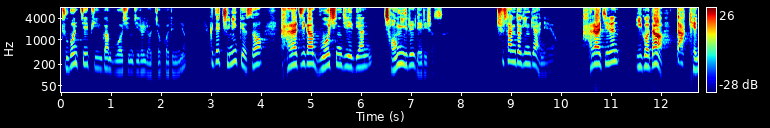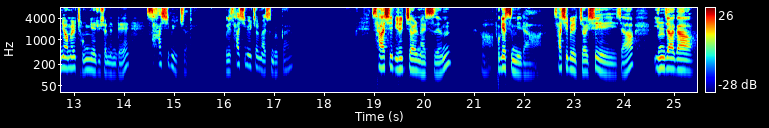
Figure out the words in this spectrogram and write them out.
두 번째 비유가 무엇인지를 여쭙거든요. 그때 주님께서 가라지가 무엇인지에 대한 정의를 내리셨어요. 추상적인 게 아니에요. 가라지는 이거다 딱 개념을 정리해 주셨는데 41절이에요. 우리 41절 말씀 볼까요? 41절 말씀 어, 보겠습니다. 41절 시작. 인자가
